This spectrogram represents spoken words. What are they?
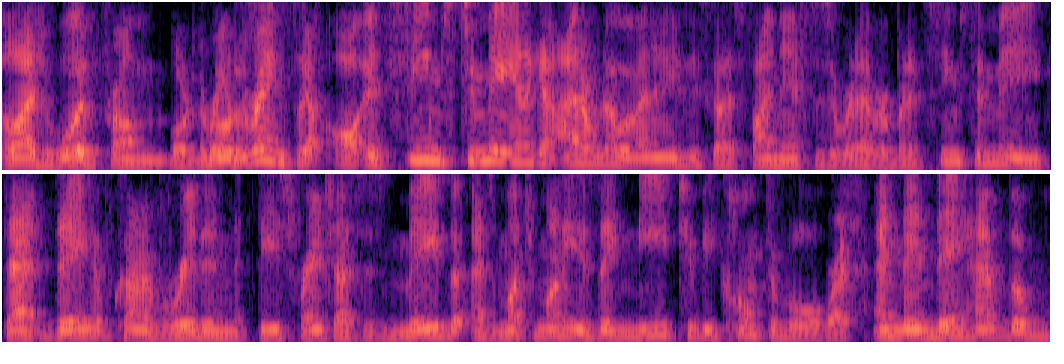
Elijah Wood from Lord of the Lord of the Rings. Rings. Like Yep. all, it seems to me, and again, I don't know about any of these guys' finances or whatever, but it seems to me that they have kind of ridden these franchises, made the, as much money as they need to be comfortable, Right. And then they have the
